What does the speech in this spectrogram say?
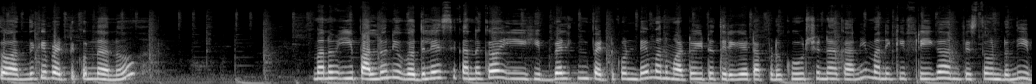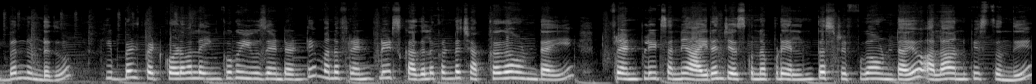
సో అందుకే పెట్టుకున్నాను. మనం ఈ పళ్ళుని వదిలేసి కనుక ఈ హిప్ బెల్ట్ని పెట్టుకుంటే మనం అటు ఇటు తిరిగేటప్పుడు కూర్చున్నా కానీ మనకి ఫ్రీగా అనిపిస్తూ ఉంటుంది. ఇబ్బంది ఉండదు. హిప్ బెల్ట్ పెట్టుకోవడం వల్ల ఇంకొక యూజ్ ఏంటంటే మన ఫ్రంట్ ప్లేట్స్ కదలకుండా చక్కగా ఉంటాయి. ఫ్రంట్ ప్లేట్స్ అన్నీ ఐరన్ చేసుకున్నప్పుడు ఎంత స్ట్రిఫ్గా ఉంటాయో అలా అనిపిస్తుంది.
